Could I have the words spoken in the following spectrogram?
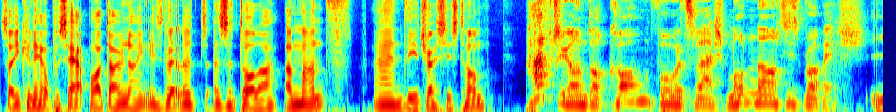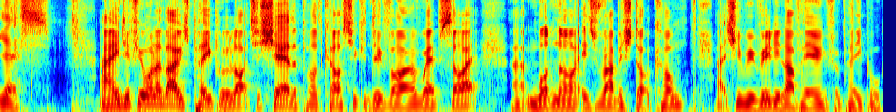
So you can help us out by donating as little as a dollar a month. And the address is Tom. Patreon.com forward slash modern art is rubbish. Yes. And if you're one of those people who like to share the podcast, you can do via our website, uh, modernartisrubbish.com. Actually, we really love hearing from people.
